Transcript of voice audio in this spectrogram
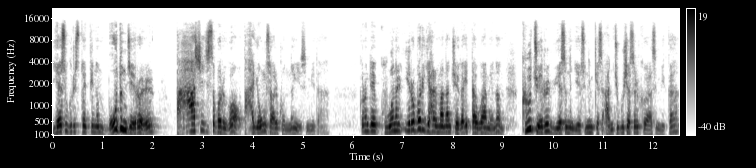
예수 그리스도의 피는 모든 죄를 다 씻어버리고 다 용서할 권능이 있습니다. 그런데 구원을 잃어버리게 할 만한 죄가 있다고 하면은 그 죄를 위해서는 예수님께서 안 죽으셨을 것 같습니까?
